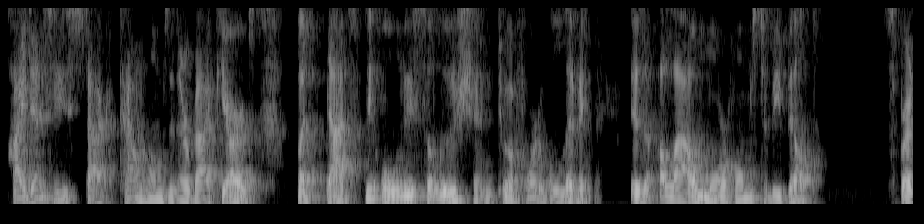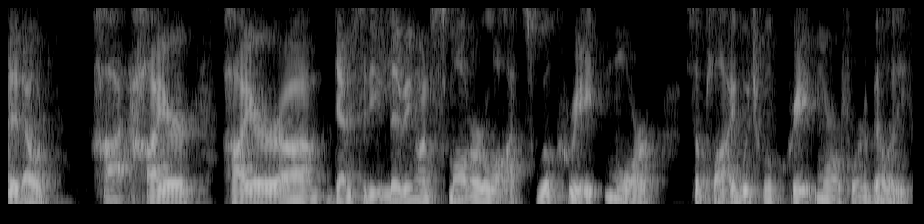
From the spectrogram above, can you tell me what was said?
high density stacked townhomes in their backyards. But that's the only solution to affordable living is allow more homes to be built, spread it out, high, higher higher um, density living on smaller lots will create more supply, which will create more affordability.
